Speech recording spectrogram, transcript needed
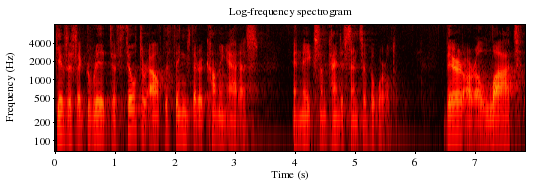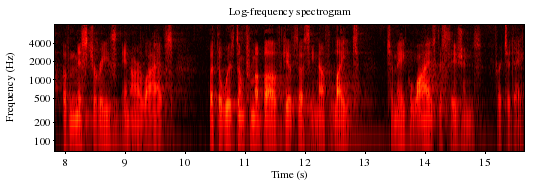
gives us a grid to filter out the things that are coming at us and make some kind of sense of the world. There are a lot of mysteries in our lives, but the wisdom from above gives us enough light to make wise decisions for today.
